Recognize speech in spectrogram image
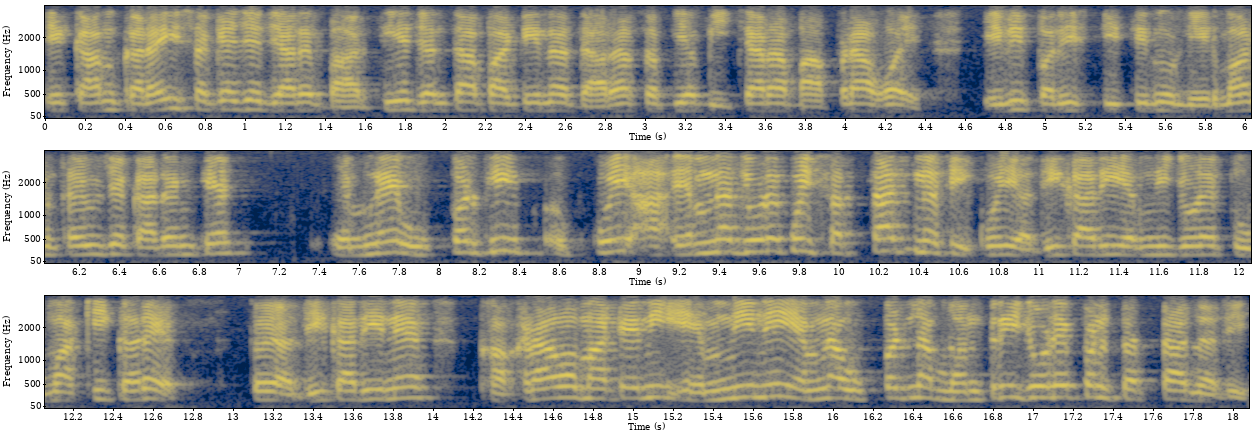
એ કામ કરાવી શકે છે. જ્યારે ભારતીય જનતા પાર્ટીના ધારાસભ્ય બિચારા બાપડા હોય, એવી પરિસ્થિતિનું નિર્માણ થયું છે. કારણ કે એમને ઉપરથી કોઈ એમના જોડે કોઈ સત્તા જ નથી. કોઈ અધિકારી એમની જોડે તુમાખી કરે, તો એ અધિકારીને ખખડાવવા માટેની એમની નહીં, એમના ઉપરના મંત્રી જોડે પણ સત્તા નથી.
